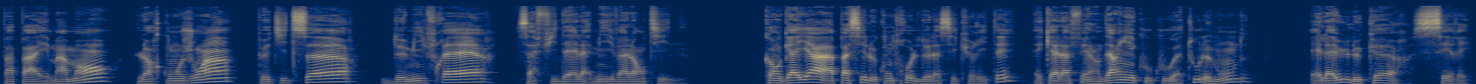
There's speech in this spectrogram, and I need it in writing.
Papa et maman, leur conjoint, petite sœur, demi-frère, sa fidèle amie Valentine. Quand Gaïa a passé le contrôle de la sécurité et qu'elle a fait un dernier coucou à tout le monde, elle a eu le cœur serré.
